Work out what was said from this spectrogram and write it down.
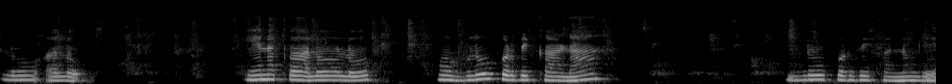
ಅಲೋ ಅಲೋ ಏನಕ್ಕ ಅಲೋ ಅಲೋ ಬ್ಲೂ ಕೊಡಬೇಕಾ ಅಣ್ಣ ಬ್ಲೂ ಕೊಡ್ಬೇಕು ಅಣ್ಣಂಗೆ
